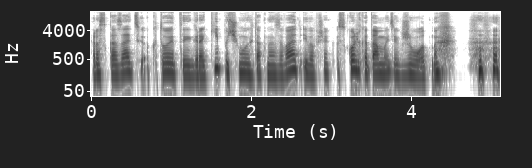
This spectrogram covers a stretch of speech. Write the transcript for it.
рассказать, кто это игроки, почему их так называют, и вообще сколько там этих животных?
